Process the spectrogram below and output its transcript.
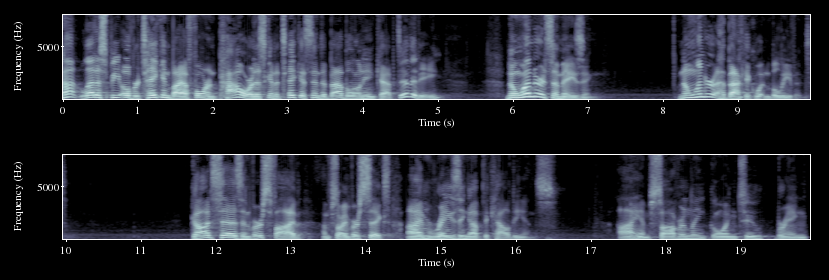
not let us be overtaken by a foreign power that's going to take us into Babylonian captivity. No wonder it's amazing. No wonder Habakkuk wouldn't believe it. God says in verse 5, I'm sorry, in verse 6, I'm raising up the Chaldeans. I am sovereignly going to bring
